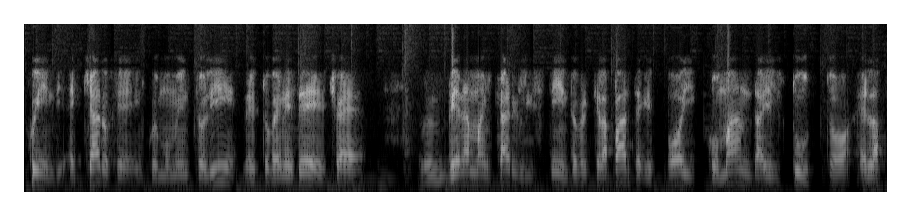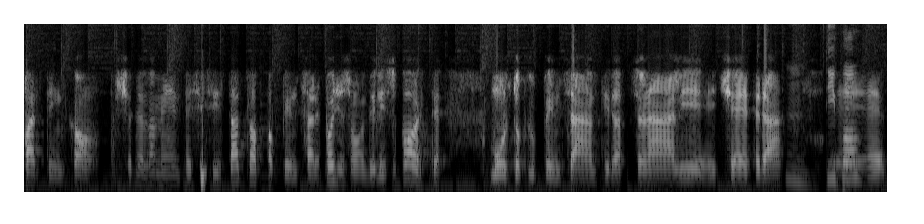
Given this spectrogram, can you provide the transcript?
Quindi è chiaro che in quel momento lì, detto bene te, cioè viene a mancare l'istinto perché la parte che poi comanda il tutto è la parte inconscia della mente, si, si sta troppo a pensare. Poi ci sono degli sport molto più pensanti, razionali, eccetera. Mm, tipo? Eh,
